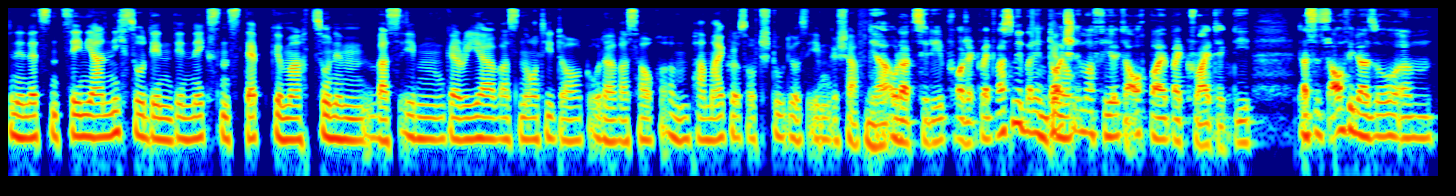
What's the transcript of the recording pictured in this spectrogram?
in den letzten zehn Jahren nicht so den, den nächsten Step gemacht zu einem, was eben Guerilla, was Naughty Dog oder was auch ähm, ein paar Microsoft Studios eben geschafft Ja, oder CD Projekt Red. Was mir bei den genau. Deutschen genau. immer fehlte, auch bei, bei Crytek, die, das ist auch wieder so, ähm,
